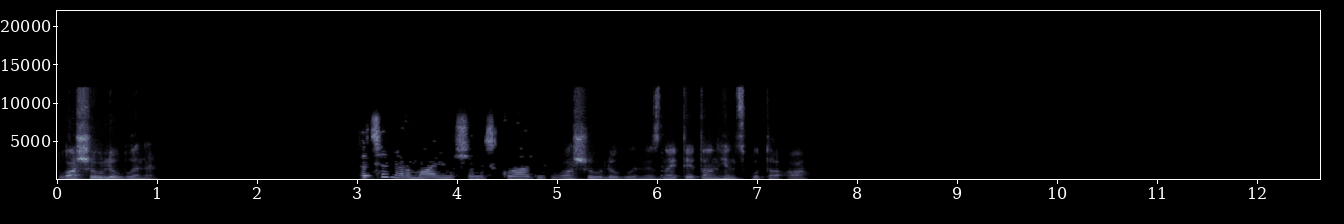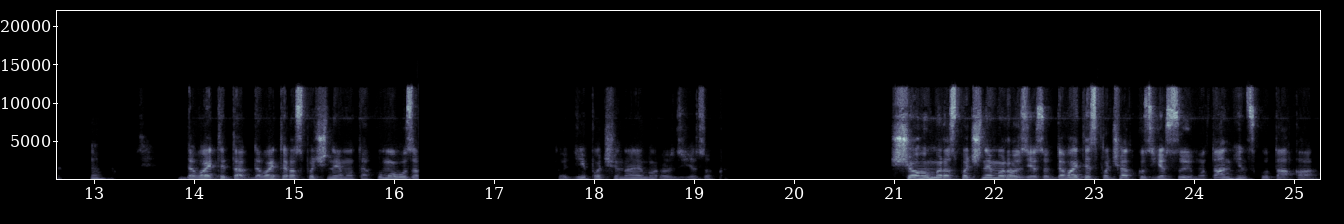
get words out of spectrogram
Ваше улюблене. Та це нормально, що не складно. Ваше улюблене. Знайти тангенс кута А. Давайте так, давайте розпочнемо так. Умову за... Тоді починаємо розв'язок. З чого ми розпочнемо розв'язок? Давайте спочатку з'ясуємо тангенс кута А.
